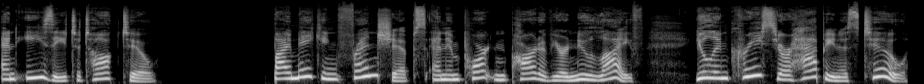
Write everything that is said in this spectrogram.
and easy to talk to. By making friendships an important part of your new life, you'll increase your happiness too,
